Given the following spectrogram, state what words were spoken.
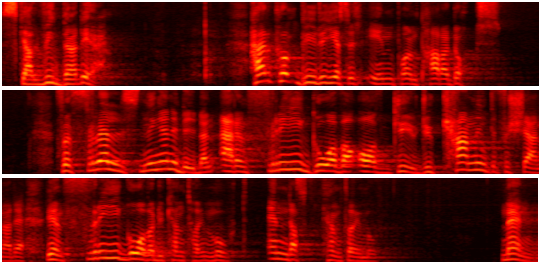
ska vinna det. Här bjuder Jesus in på en paradox. För frälsningen i Bibeln är en fri gåva av Gud. Du kan inte förtjäna det. Det är en fri gåva du kan ta emot endast kan ta emot. Men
